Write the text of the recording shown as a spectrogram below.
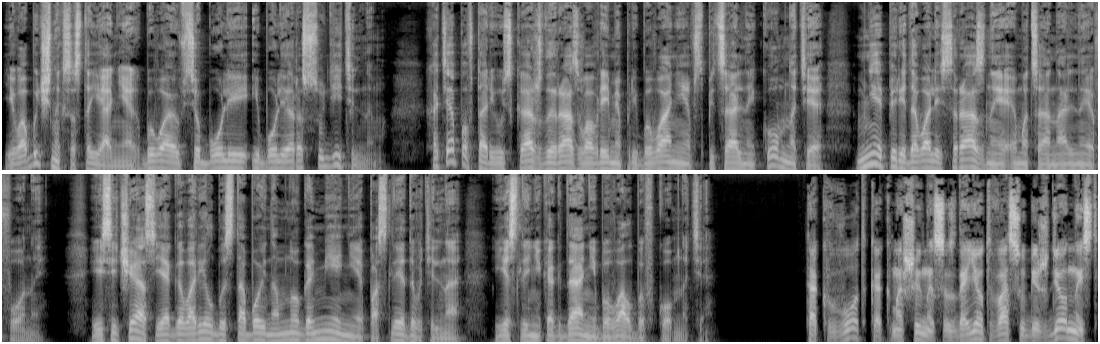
и в обычных состояниях бываю все более и более рассудительным – Хотя, повторюсь, каждый раз во время пребывания в специальной комнате мне передавались разные эмоциональные фоны. И сейчас я говорил бы с тобой намного менее последовательно, если никогда не бывал бы в комнате. Так вот, как машина создает в вас убежденность,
